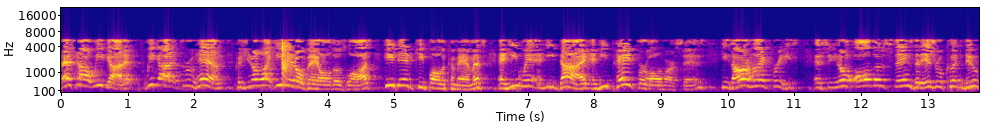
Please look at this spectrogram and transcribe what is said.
That's how we got it. We got it through Him, because you know what? He did obey all those laws. He did keep all the commandments, and He went and He died, and He paid for all of our sins. He's our high priest, and so you know all those things that Israel couldn't do?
